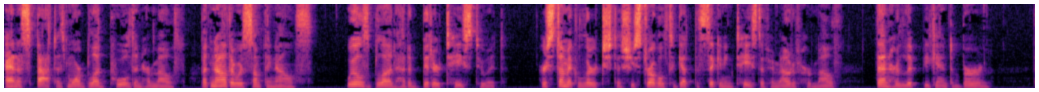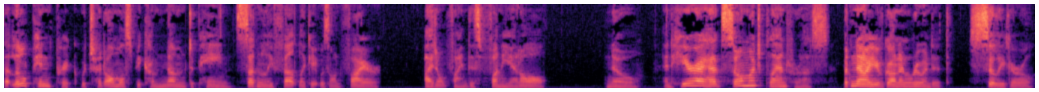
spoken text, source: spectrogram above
Anna spat as more blood pooled in her mouth, but now there was something else. Will's blood had a bitter taste to it. Her stomach lurched as she struggled to get the sickening taste of him out of her mouth. Then her lip began to burn. That little pinprick, which had almost become numb to pain, suddenly felt like it was on fire. I don't find this funny at all. No, and here I had so much planned for us, but now you've gone and ruined it. Silly girl,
